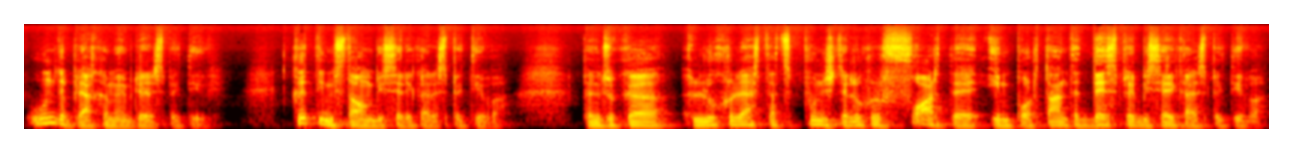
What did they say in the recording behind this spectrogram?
Unde pleacă membrii respectivi? Cât timp stau în biserica respectivă? Pentru că lucrurile astea îți spun niște lucruri foarte importante despre biserica respectivă.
